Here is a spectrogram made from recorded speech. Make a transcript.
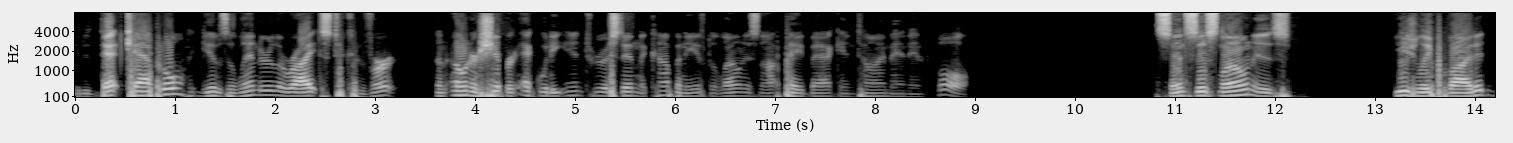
It is debt capital. It gives the lender the rights to convert an ownership or equity interest in the company if the loan is not paid back in time and in full. Since this loan is usually provided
